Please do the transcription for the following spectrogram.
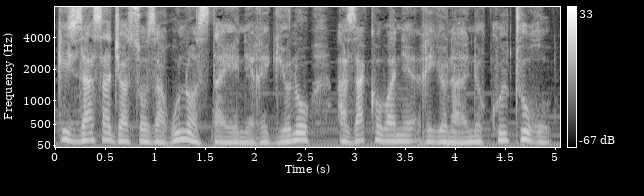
kiž zasadza so za runostajenie regionu a zakowanie regionalnych kulturu.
